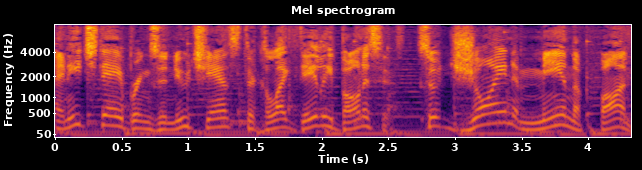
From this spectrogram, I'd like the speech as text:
and each day brings a new chance to collect daily bonuses. So join me in the fun.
